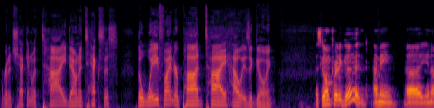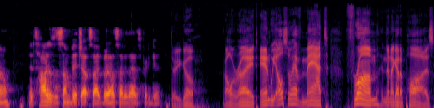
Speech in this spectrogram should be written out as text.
we're going to check in with Ty down in Texas. The Wayfinder Pod. Ty, how is it going? It's going pretty good. I mean, uh, you know, it's hot as a sun bitch outside, but outside of that, it's pretty good. There you go. All right. And we also have Matt from, and then I got to pause,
